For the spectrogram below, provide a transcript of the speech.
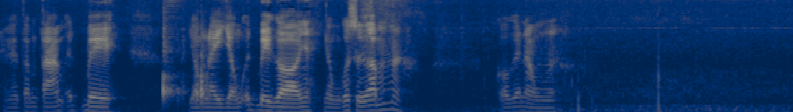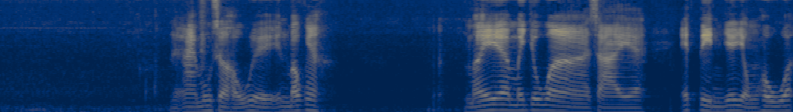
288 XB dòng này dòng XBG nha dòng có sữa ấm nè có cái nòng nè. Này, ai muốn sở hữu thì inbox nha. Mấy mấy chú à, xài à, Estin với dòng hu á.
